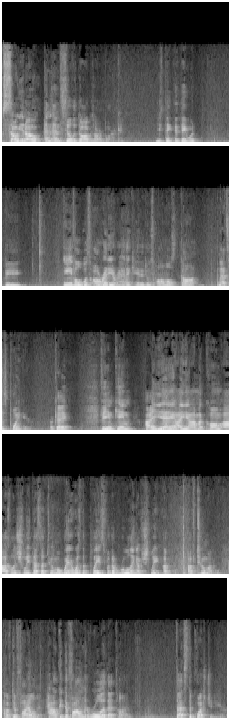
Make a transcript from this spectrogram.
So, you know, and, and still the dogs aren't barking. You think that they would be. Evil was already eradicated, it was almost gone. And that's his point here. Okay? V'im came. Where was the place for the ruling of shli, of, of tuma, of defilement? How could defilement rule at that time? That's the question here.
